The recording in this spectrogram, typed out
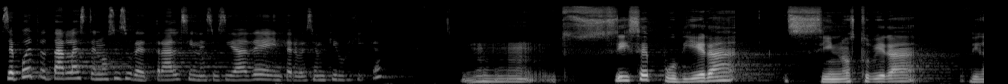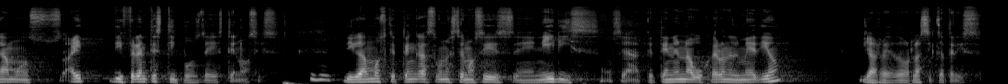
¿se puede tratar la estenosis uretral sin necesidad de intervención quirúrgica? Mm, sí se pudiera si no estuviera, digamos, hay diferentes tipos de estenosis. Digamos que tengas una estenosis en iris, o sea, que tiene un agujero en el medio y alrededor la cicatriz.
